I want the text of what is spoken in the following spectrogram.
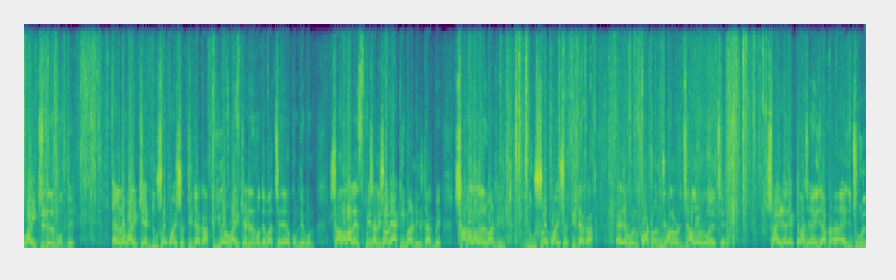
হোয়াইট রেডের মধ্যে। এগুলো হোয়াইট রেড দুশো পঁয়ষট্টি টাকা। পিওর হোয়াইট রেডের মধ্যে পাচ্ছেন এরকম, দেখুন। সাদা লালের স্পেশালি সব একই বান্ডিল থাকবে। সাদা লালের বান্ডিল দুশো পঁয়ষট্টি টাকা। এই দেখুন কটন ঝালর ঝালর রয়েছে। শাড়িটা দেখতে পাচ্ছেন এই যে আপনারা এই যে ঝুল।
